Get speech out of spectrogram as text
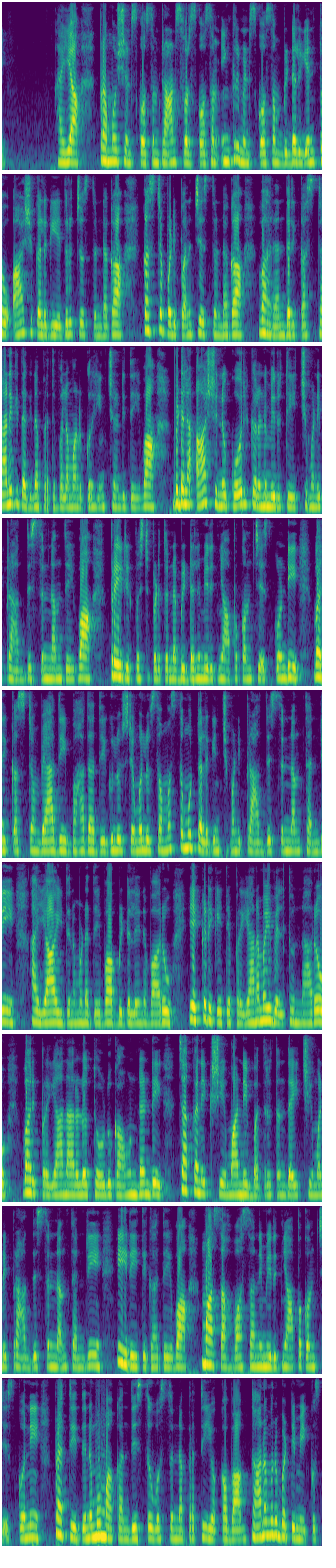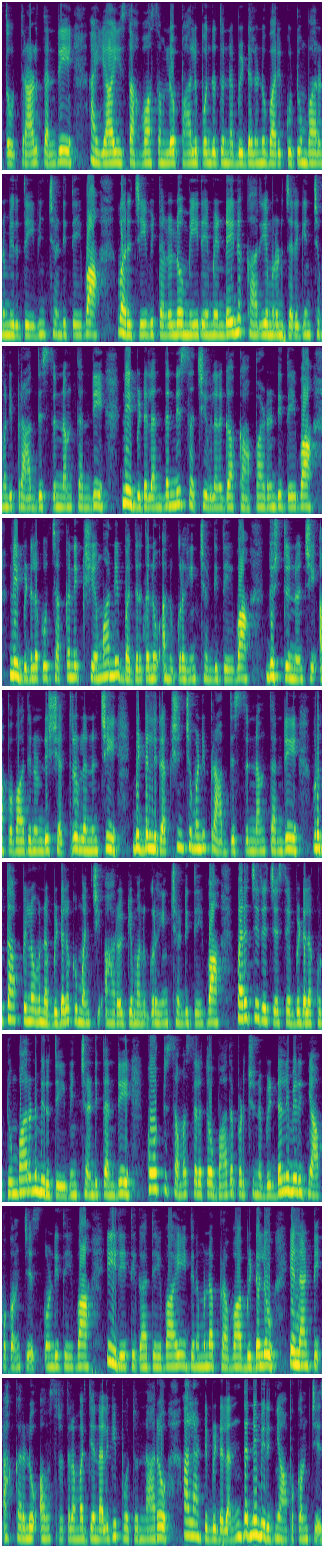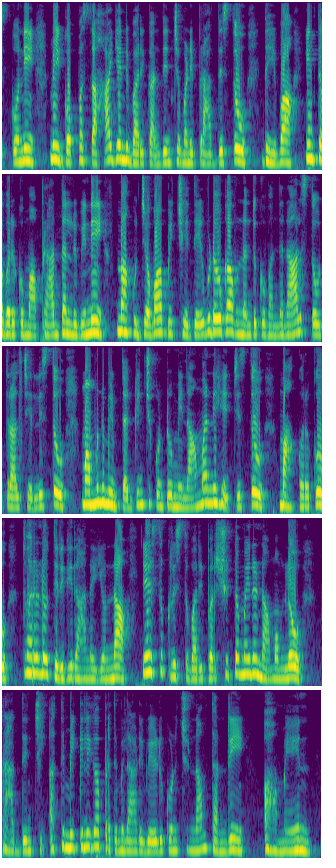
అయ్యా ప్రమోషన్స్ కోసం ట్రాన్స్ఫర్స్ కోసం ఇంక్రిమెంట్స్ కోసం బిడ్డలు ఎంతో ఆశ కలిగి ఎదురు చూస్తుండగా కష్టపడి పనిచేస్తుండగా వారందరి కష్టానికి తగిన ప్రతిఫలం అనుగ్రహించండి దేవా. బిడ్డల ఆశను కోరికలను మీరు తీర్చమని ప్రార్థిస్తున్నాం దేవా. ప్రే రిక్వెస్ట్ పెడుతున్న బిడ్డలు మీరు జ్ఞాపకం చేసుకోండి. వారి కష్టం వ్యాధి బాధ దిగులు శ్రమలు సమస్తము తొలగించమని ప్రార్థిస్తున్నాం తండ్రి. అయ్యా ఈ దినమున దేవా బిడ్డలైన వారు ఎక్కడికైతే ప్రయాణమై వెళ్తున్నారో వారి ప్రయాణాలలో తోడుగా ఉండండి. చక్కని క్షేమాన్ని భద్రతను దయచేయమని ప్రార్థిస్తున్నాం తండ్రి. ఈ రీతిగా దేవా మా సహవాసాన్ని మీరు జ్ఞాపకం చేసుకొని ప్రతి దినము మాకు అందిస్తూ వస్తున్న ప్రతి ఒక్క వాగ్దానమును బట్టి మీకు స్తోత్రాలు తండ్రి. అయ్యా ఈ సహవాసంలో పాలు పొందుతున్న బిడ్డలను వారి కుటుంబాలను మీరు దీవించండి దేవా. వారి జీవితంలో మీరే మెండైన కార్యములను జరిగించమని ప్రార్థిస్తున్నాం తండ్రి. నీ బిడ్డలందరినీ సజీవులనుగా కాపాడండి దేవా. నీ బిడ్డలకు చక్కని క్షేమాన్ని భద్రతను అనుగ్రహించండి దేవా. దుష్టు నుంచి అపవాది నుండి శత్రువుల నుంచి బిడ్డల్ని రక్షించమని ప్రార్థిస్తున్నాం తండ్రి. వృద్ధాప్యంలో ఉన్న బిడ్డలకు మంచి ఆరోగ్యం అనుగ్రహించండి దేవా. పరిచర్య చేసే బిడ్డల కుటుంబాలను మీరు దీవించండి తండ్రి. కోర్టు సమస్యలతో బాధపడుచున్న బిడ్డల్ని మీరు జ్ఞాపకం చేసుకోండి దేవా. ఈ రీతిగా దేవా ఈ దినమున ప్రవా బిడ్డలు ఎలాంటి అక్కరలు అవసరతల మధ్య నలిగిపోతున్నారో అలాంటి బిడ్డలందరినీ మీరు జ్ఞాపకం చేసుకొని మీ గొప్ప సహాయాన్ని వారికి అందించమని ప్రార్థిస్తూ దేవా ఇంతవరకు మా ప్రార్థనలు విని మాకు జవాబిచ్చే దేవుడోగా ఉన్నందుకు వందనాలు స్తోత్రాలు చెల్లిస్తూ మమ్మను మేము తగ్గించుకుంటూ మీ నామాన్ని హెచ్చిస్తూ మా కొరకు త్వరలో తిరిగి రానయ్యున్న యేసుక్రీస్తు వారి పరిశుద్ధమైన నామంలో ప్రార్థించి అతి మికిలిగా ప్రతిమిలాడి వేడుకొనుచున్నాం తండ్రి. ఆమెన్.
